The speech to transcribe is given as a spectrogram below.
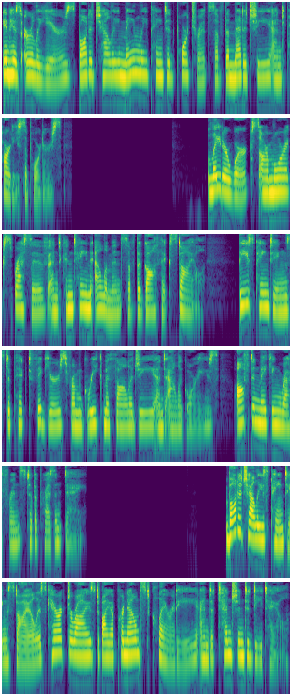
In his early years, Botticelli mainly painted portraits of the Medici and party supporters. Later works are more expressive and contain elements of the Gothic style. These paintings depict figures from Greek mythology and allegories, often making reference to the present day. Botticelli's painting style is characterized by a pronounced clarity and attention to detail,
